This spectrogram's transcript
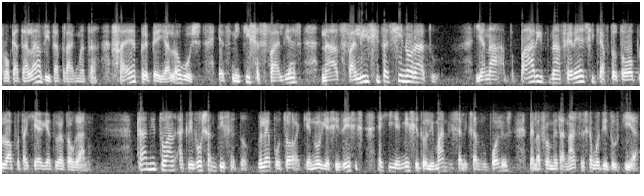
προκαταλάβει τα πράγματα θα έπρεπε για λόγους εθνικής ασφάλειας να ασφαλίσει τα σύνορά του για να πάρει να αφαιρέσει και αυτό το όπλο από τα χέρια του Ερντογάν κάνει το ακριβώς αντίθετο. Βλέπω τώρα καινούριε ειδήσεις, έχει γεμίσει το λιμάνι της Αλεξανδρουπόλεως με λαθρομετανάστες από την Τουρκία,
